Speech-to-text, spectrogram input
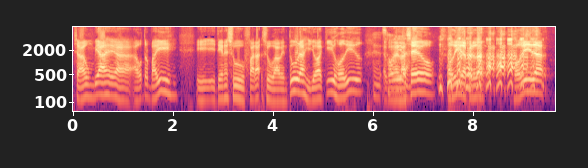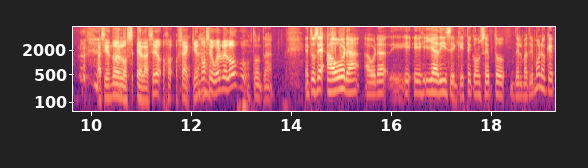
se va a un viaje a, a otro país y, y tiene sus sus aventuras y yo aquí jodido Eh, eh, con el aseo, jodida, perdón, jodida, haciendo el, el aseo. O- sea, ¿quién no se vuelve loco? Total. Entonces ahora, ahora eh, ella dice que este concepto del matrimonio, que eh,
